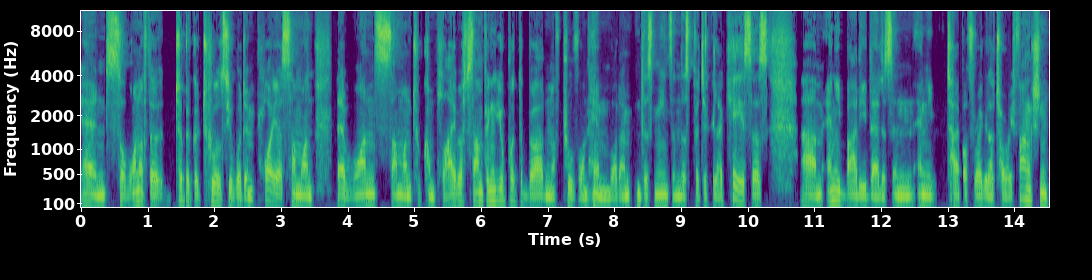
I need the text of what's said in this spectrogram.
And so, one of the typical tools you would employ as someone that wants someone to comply with something, you put the burden of proof on him. What I'm, this means in this particular case is um, anybody that is in any type of regulatory function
